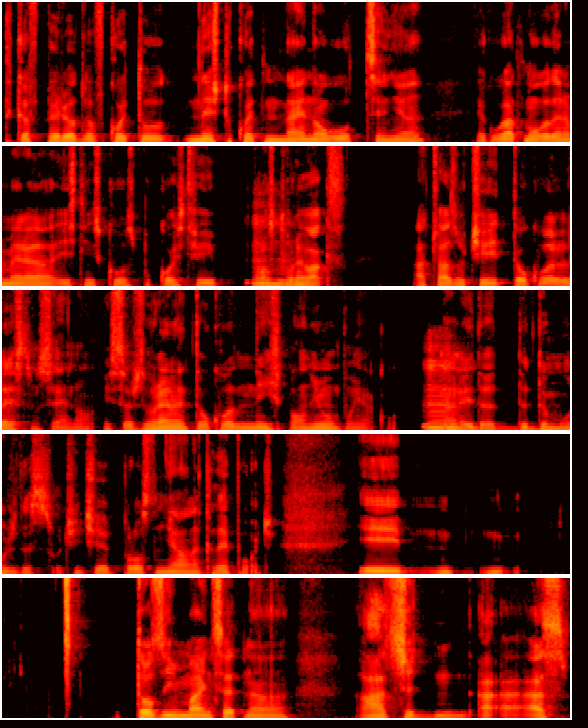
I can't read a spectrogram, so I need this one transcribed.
такъв период, в който нещо, което най-много оценя, е когато мога да намеря истинско спокойствие и просто Мгм. релакс. А това звучи толкова лесно се едно и в същото време е толкова неизпълнимо понякога. М. Нали, да, да, да може да се случи, че просто няма на къде повече. И този майндсет на аз, ще, а, аз,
